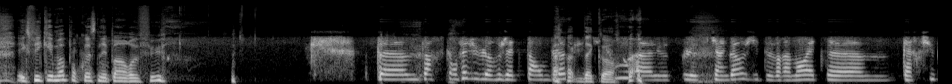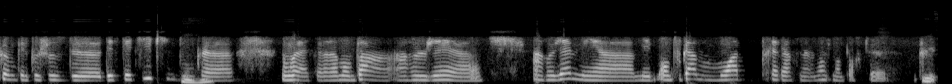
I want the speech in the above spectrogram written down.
Expliquez-moi pourquoi ce n'est pas un refus. Euh, parce qu'en fait, je le rejette pas en bloc. Ah, d'accord. Euh, le, le soutien-gorge, il peut vraiment être euh, perçu comme quelque chose d'esthétique. donc, mhm. donc voilà, c'est vraiment pas un, rejet, un rejet, mais mais en tout cas, moi, très personnellement, je m'en porte. Plus.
